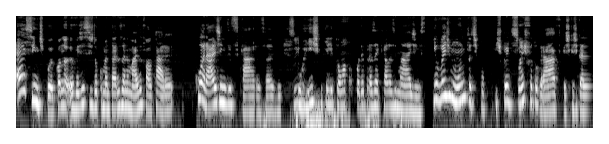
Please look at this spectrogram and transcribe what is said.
É, sim, tipo, quando eu vejo esses documentários animais, eu falo, cara, coragem desse cara, sabe? Sim. O risco que ele toma para poder trazer aquelas imagens. E eu vejo muito, tipo, expedições fotográficas que galera,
